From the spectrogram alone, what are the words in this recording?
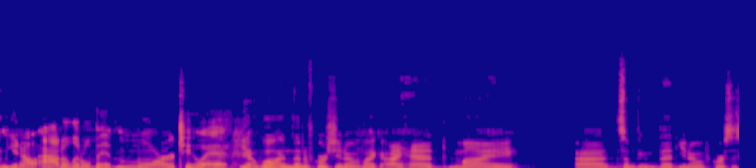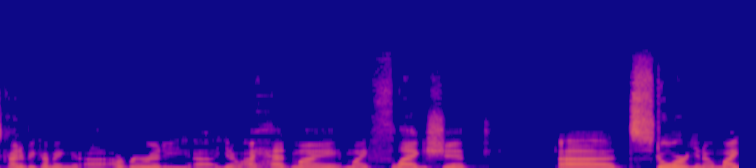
you know add a little bit more to it. Yeah, well, and then of course, you know, like I had my uh, something that you know, of course, is kind of becoming uh, a rarity. Uh, you know, I had my my flagship uh store you know my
